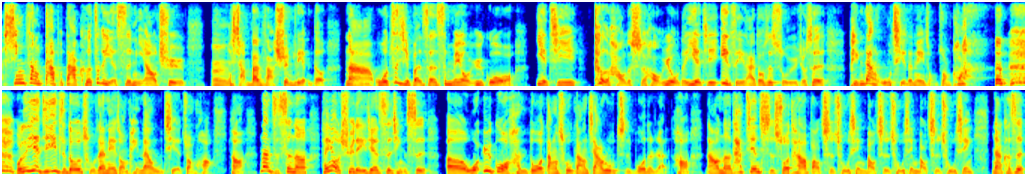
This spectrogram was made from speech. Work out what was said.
心脏大不大颗，这个也是你要去嗯想办法训练的。那我自己本身是没有遇过业绩特好的时候，因为我的业绩一直以来都是属于就是平淡无奇的那一种状况。我的业绩一直都是处在那种平淡无奇的状况，好，那只是呢，很有趣的一件事情是，呃，我遇过很多当初刚加入直播的人，哈，然后呢，他坚持说他要保持初心，保持初心，保持初心，那可是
